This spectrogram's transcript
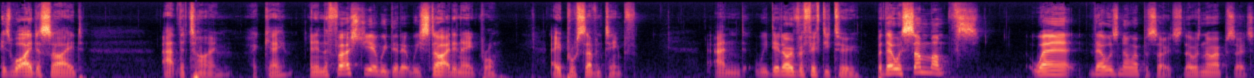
is what I decide at the time. Okay. And in the first year we did it, we started in April, April 17th. And we did over 52. But there were some months where there was no episodes. There was no episodes.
